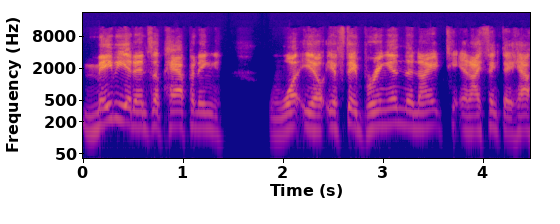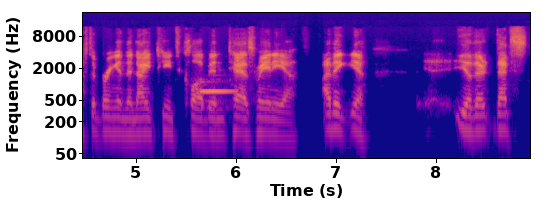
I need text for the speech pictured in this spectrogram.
maybe it ends up happening. What you know, if they bring in the 19, and I think they have to bring in the 19th club in Tasmania. I think yeah, you know, that's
